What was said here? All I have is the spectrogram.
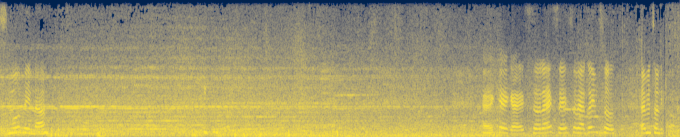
it's moving now. okay guys so that's it. So we are going to let me turn the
